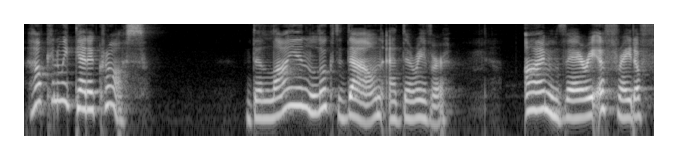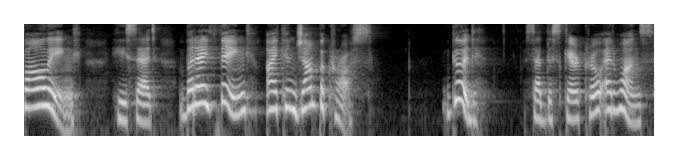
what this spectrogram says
How can we get across? The lion looked down at the river. I'm very afraid of falling, he said, but I think I can jump across. Good, said the scarecrow at once.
